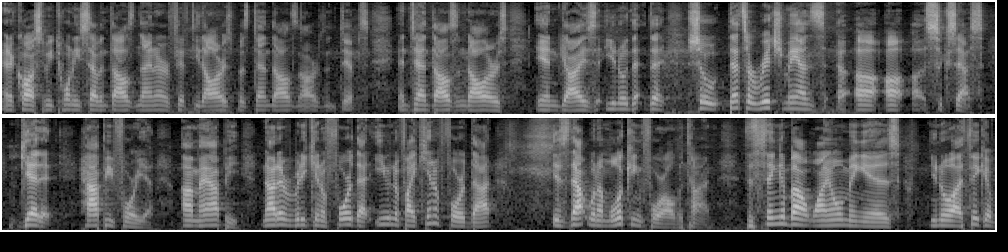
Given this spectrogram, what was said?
and it cost me $27950 plus $10000 in tips and $10000 in guys. You know that, that so that's a rich man's uh, uh, uh, success. Get it. Happy for you i'm happy. Not everybody can afford that. Even if i can afford that is that what i'm looking for all the time? The thing about wyoming is you know i think of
